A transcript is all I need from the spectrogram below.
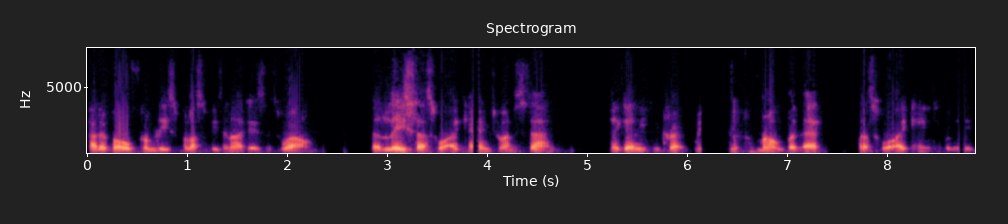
had evolved from these philosophies and ideas as well. At least that's what I came to understand. Again, you can correct me if I'm wrong, but that, that's what I came to believe.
